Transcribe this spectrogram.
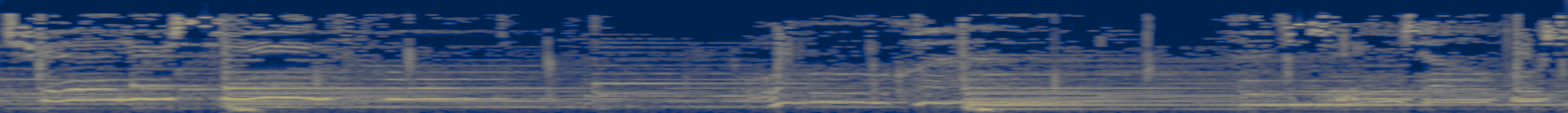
却与幸福无关心照不宣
